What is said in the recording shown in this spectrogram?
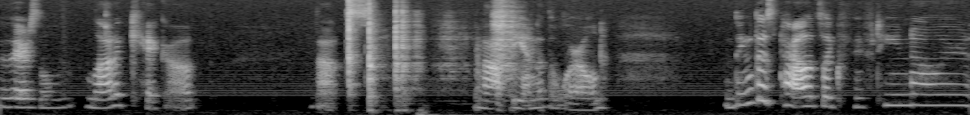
of, there's a lot of kick up. That's not the end of the world. I think this palette's like $15.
